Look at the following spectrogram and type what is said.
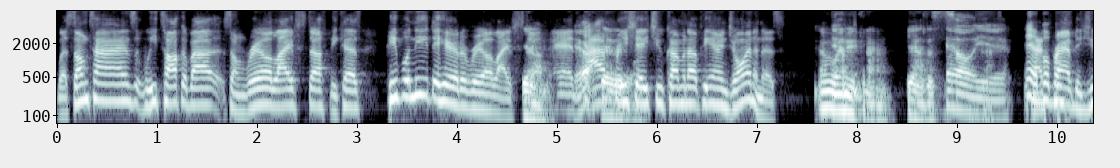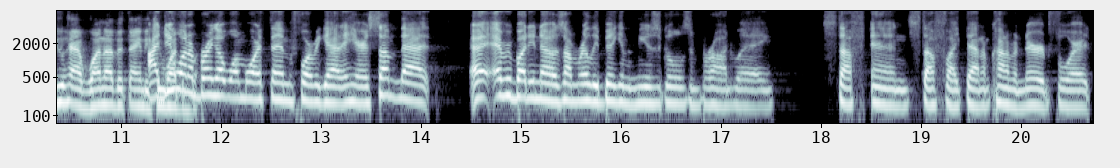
but sometimes we talk about some real life stuff because people need to hear the real life stuff. And Yeah. I appreciate you coming up here and joining us. Oh, Yeah. anytime. Yeah, this is Hell yeah. Yeah, Now, but Trav, did you have one other thing that I you do want to bring up one more thing before we get out of here. Something that uh, everybody knows I'm really big in the musicals and Broadway stuff and stuff like that. I'm kind of a nerd for it.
